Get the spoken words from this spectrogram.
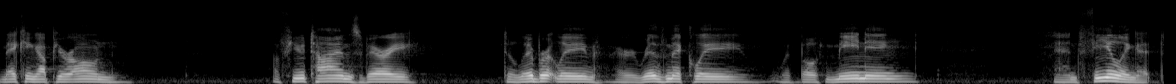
making up your own a few times very deliberately, very rhythmically, with both meaning and feeling it.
